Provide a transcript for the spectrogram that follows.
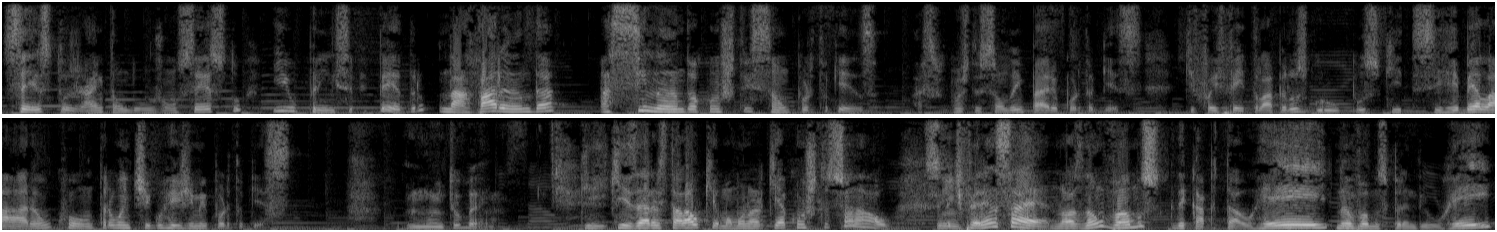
VI, já então Dom João VI, e o Príncipe Pedro, na varanda, assinando a Constituição Portuguesa. A Constituição do Império Português, que foi feita lá pelos grupos que se rebelaram contra o antigo regime português. Muito bem. Que quiseram instalar o quê? Uma monarquia constitucional. Sim. A diferença é, nós não vamos decapitar o rei, não vamos prender o rei,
